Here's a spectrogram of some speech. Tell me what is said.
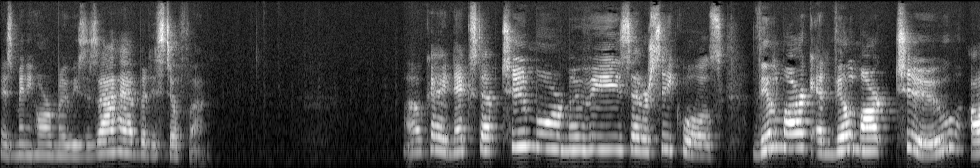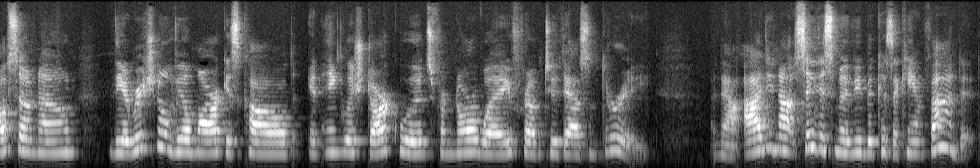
as many horror movies as I have, but it's still fun. Okay, next up, two more movies that are sequels Villmark and Villmark 2, also known. The original Villmark is called in English Dark Woods from Norway from 2003. Now, I did not see this movie because I can't find it.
